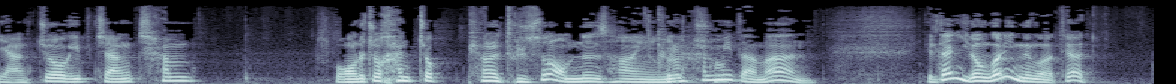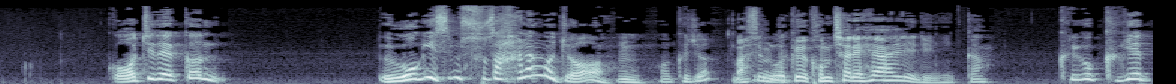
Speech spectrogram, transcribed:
양쪽 입장 참 어느 쪽 한쪽 편을 들 수는 없는 상황이긴 그렇죠. 합니다만 일단 이런 건 있는 것 같아요. 어찌됐건 의혹이 있으면 수사하는 거죠. 음. 어, 그죠? 맞습니다. 그게 검찰이 해야 할 일이니까. 그리고 그게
